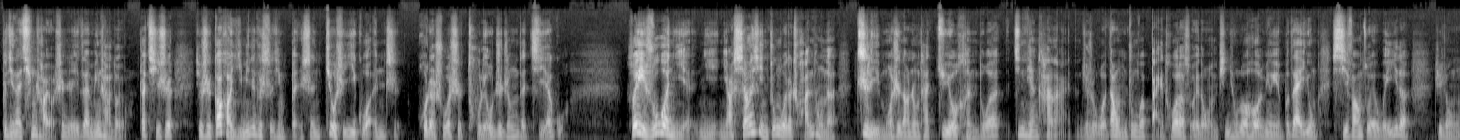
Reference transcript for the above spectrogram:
不仅在清朝有，甚至于在明朝都有。这其实就是高考移民这个事情本身就是一国恩制，或者说是土流之争的结果。所以，如果你你你要相信中国的传统的治理模式当中，它具有很多今天看来，就是我当我们中国摆脱了所谓的我们贫穷落后的命运，不再用西方作为唯一的这种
